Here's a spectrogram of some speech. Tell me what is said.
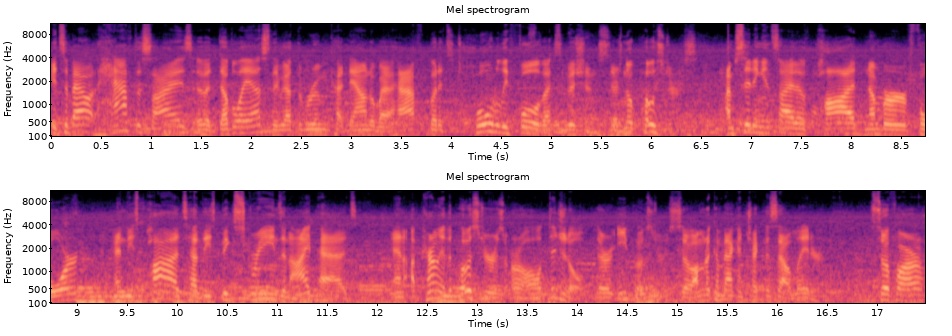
It's about half the size of a AAS. They've got the room cut down to about half, but it's totally full of exhibitions. There's no posters. I'm sitting inside of pod number four, and these pods have these big screens and iPads, and apparently the posters are all digital. They're e-posters, so I'm gonna come back and check this out later. So far,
